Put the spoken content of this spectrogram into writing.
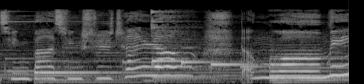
请把心事缠绕，当我明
